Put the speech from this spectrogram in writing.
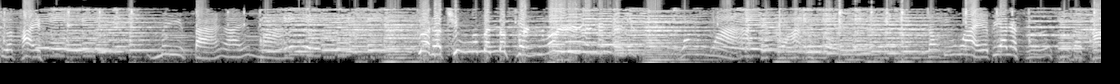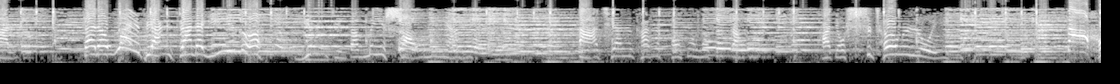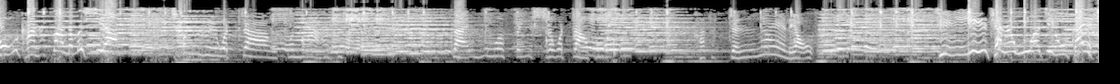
这才没怠慢，隔着厅门的缝儿往外关，照的外边仔细的看。在这外边站着一个英俊的美少年，大前看好像我的丈夫，他叫石成瑞；后看咋那么像成瑞我丈夫。呢？再莫非是我丈夫，他是真来了？今天我就该给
